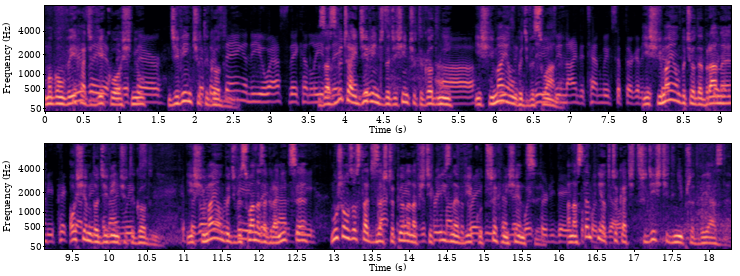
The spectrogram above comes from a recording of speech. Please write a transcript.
mogą wyjechać w wieku 8-9 tygodni. Zazwyczaj 9 do 10 tygodni, jeśli mają być wysłane. Jeśli mają być odebrane, 8 do 9 tygodni. Jeśli mają być wysłane za granicę, muszą zostać zaszczepione na wścieklizny w wieku 3 miesięcy, a następnie odczekać 30 dni przed wyjazdem.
